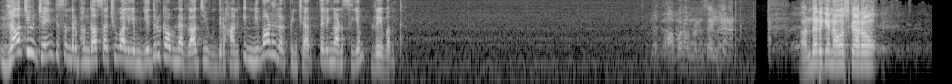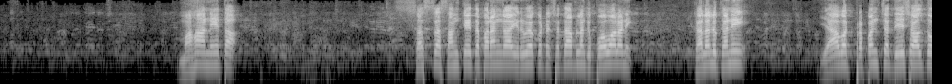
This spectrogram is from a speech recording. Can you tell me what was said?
రాజీవ్ జయంతి సందర్భంగా సచివాలయం ఎదురుగా ఉన్న రాజీవ్ విగ్రహానికి నివాళులర్పించారు. తెలంగాణ సీఎం రేవంత్. అందరికీ నమస్కారం. మహానేత శస్త్ర సంకేత పరంగా ఇరవై ఒకటి శతాబ్దంకి పోవాలని కలలు కని యావత్ ప్రపంచ దేశాలతో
